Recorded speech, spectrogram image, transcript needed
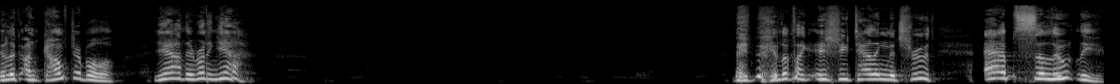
They look uncomfortable. Yeah, they're running. Yeah. They, they look like, is she telling the truth? Absolutely.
